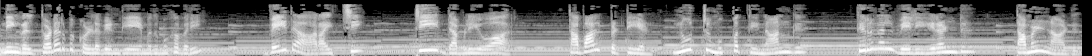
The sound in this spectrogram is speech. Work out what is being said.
நீங்கள் தொடர்பு கொள்ள வேண்டிய எமது முகவரி வேத ஆராய்ச்சி டி டபிள்யூ ஆர் தபால் பெட்டி எண் நூற்று முப்பத்தி நான்கு திருநெல்வேலி இரண்டு தமிழ்நாடு.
